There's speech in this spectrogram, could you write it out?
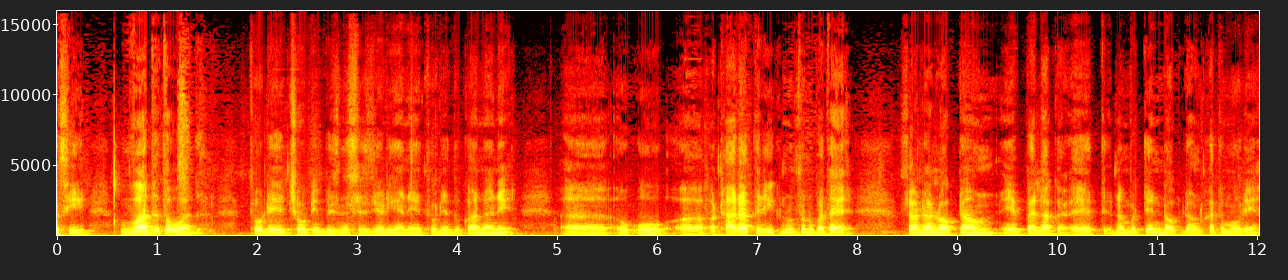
ਅਸੀਂ ਵੱਧ ਤੋਂ ਵੱਧ ਤੁਹਾਡੇ ਛੋਟੇ ਬਿਜ਼ਨੈਸਸ ਜਿਹੜੀਆਂ ਨੇ ਤੁਹਾਡੇ ਦੁਕਾਨਾਂ ਨੇ ਉਹ ਉਹ, 18 ਤਰੀਕ ਨੂੰ ਤੁਹਾਨੂੰ ਪਤਾ ਹੈ ਸਾਡਾ ਲੋਕਡਾਊਨ ਇਹ ਪਹਿਲਾ ਕ- ਨੰਬਰ 3 ਲੋਕਡਾਊਨ ਖਤਮ ਹੋ ਰਿਹਾ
